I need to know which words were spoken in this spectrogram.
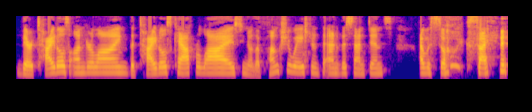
their titles underlined, the titles capitalized, you know, the punctuation at the end of the sentence. I was so excited.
